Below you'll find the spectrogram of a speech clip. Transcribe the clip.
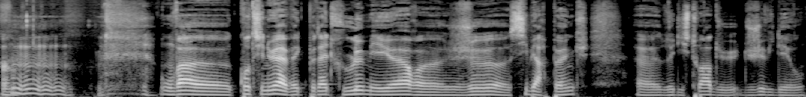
On va euh, continuer avec peut-être le meilleur euh, jeu euh, cyberpunk de l'histoire du, du jeu vidéo.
